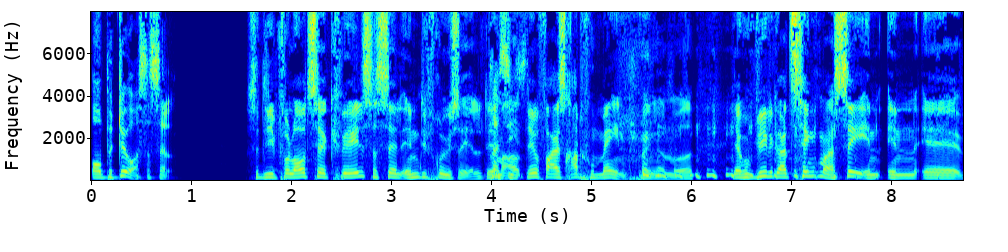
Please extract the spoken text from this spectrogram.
og bedøver sig selv. Så de får lov til at kvæle sig selv, inden de fryser ihjel. Det er, Præcis. meget, det er jo faktisk ret humant på en eller anden måde. Jeg kunne virkelig godt tænke mig at se en, en øh,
